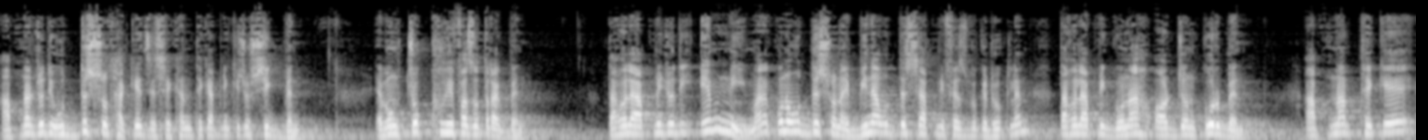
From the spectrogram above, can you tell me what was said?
আপনার যদি উদ্দেশ্য থাকে যে সেখান থেকে আপনি কিছু শিখবেন এবং চক্ষু হেফাজত রাখবেন, তাহলে আপনি যদি এমনি মানে কোনো উদ্দেশ্য নাই, বিনা উদ্দেশ্যে আপনি ফেসবুকে ঢুকলেন, তাহলে আপনি গুনাহ অর্জন করবেন। আপনার থেকে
